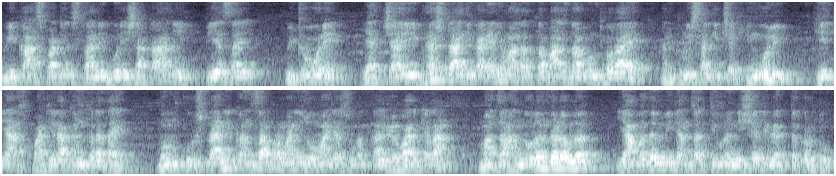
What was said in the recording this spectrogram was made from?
Vikas Patil स्थानिक गुन्हे शाखा आणि पी एस आय विठू बोने या चारही भ्रष्ट अधिकाऱ्यांनी माझा तपास दाबून ठेवला आहे आणि पोलीस अधीक्षक हिंगोली हे त्यास पाठीराखण करत आहेत. म्हणून कृष्णाने कंसाप्रमाणे जो माझ्यासोबत काल व्यवहार केला माझं आंदोलन दडवलं याबद्दल मी त्यांचा तीव्र निषेध व्यक्त करतो.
